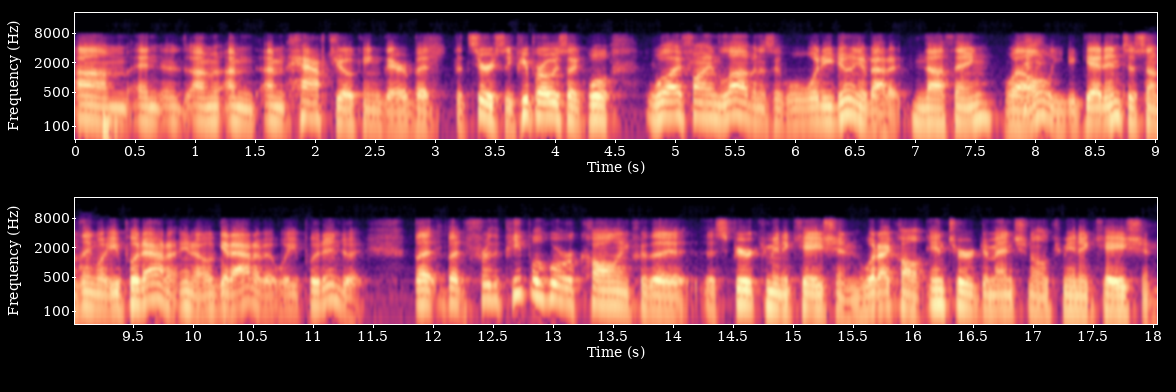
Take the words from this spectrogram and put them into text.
Um, and uh, I'm, I'm, I'm half joking there, but, but seriously, people are always like, well, will I find love? And it's like, well, what are you doing about it? Nothing. Well, you get into something, what you put out, of, you know, get out of it, what you put into it. But but for the people who are calling for the, the spirit communication, what I call interdimensional communication,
